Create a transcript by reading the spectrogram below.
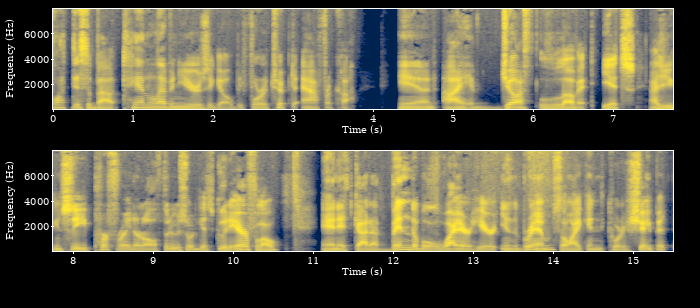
bought this about 10, 11 years ago before a trip to Africa and I have just love it. It's as you can see perforated all through, so it gets good airflow, and it's got a bendable wire here in the brim, so I can sort of shape it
